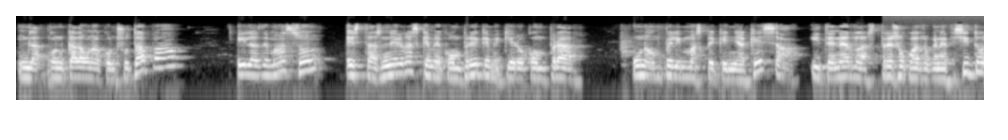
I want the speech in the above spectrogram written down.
con cada una con su tapa. Y las demás son estas negras que me compré, que me quiero comprar una un pelín más pequeña que esa y tener las tres o cuatro que necesito.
